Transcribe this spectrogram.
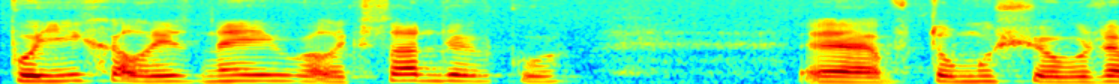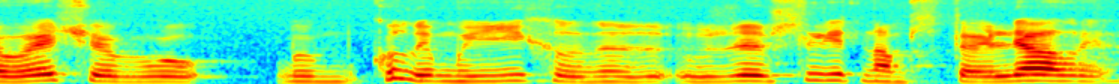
поїхали з нею в Олександрівку, е, тому що вже вечір був, коли ми їхали, вже вслід нам стріляли.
